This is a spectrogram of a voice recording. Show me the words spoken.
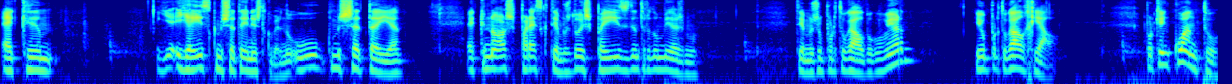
é que e é isso que me chateia neste governo. O que me chateia é que nós parece que temos dois países dentro do mesmo. Temos o Portugal do governo e o Portugal real. Porque enquanto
